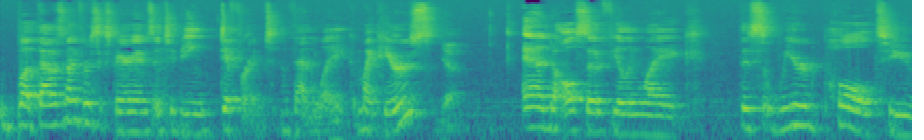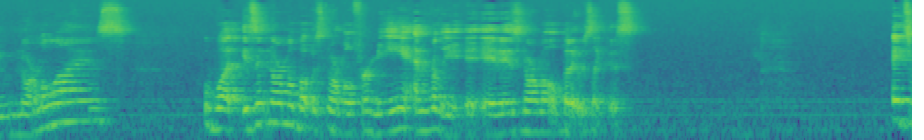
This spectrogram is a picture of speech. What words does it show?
But that was my first experience into being different than like my peers, Yeah. And also feeling like this weird pull to normalize what isn't normal but was normal for me, and really it, it is normal, but it was like this it's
